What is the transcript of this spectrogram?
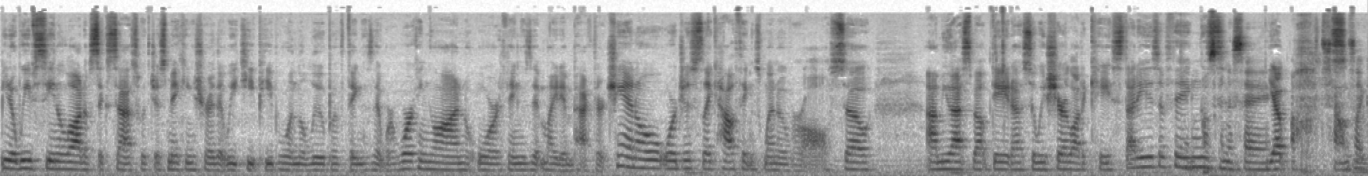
You know, we've seen a lot of success with just making sure that we keep people in the loop of things that we're working on or things that might impact their channel or just like how things went overall. So, um, you asked about data, so we share a lot of case studies of things. I was going to say, Yep. oh, it sounds like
